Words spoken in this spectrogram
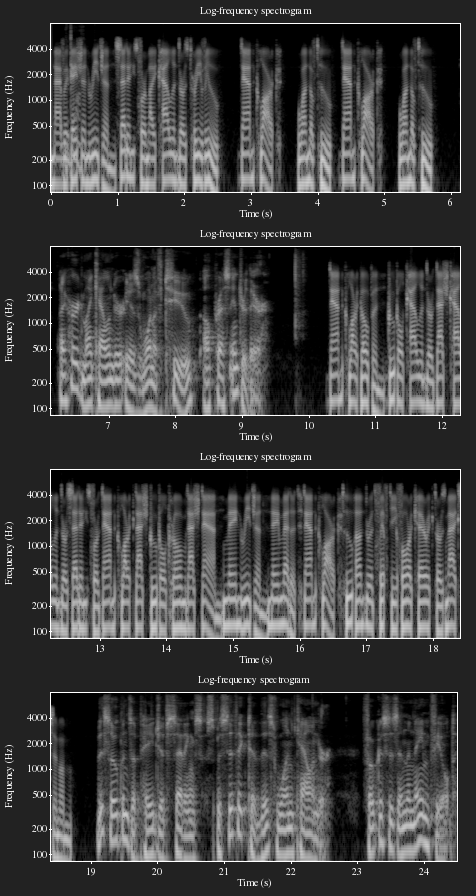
Navigation region. Settings for my calendars preview. Dan Clark. 1 of 2. Dan Clark. 1 of 2. I heard my calendar is one of two. I'll press Enter there. Dan Clark open. Google Calendar dash calendar settings for Dan Clark dash Google Chrome dash Dan. Main region. Name edit. Dan Clark. 254 characters maximum. This opens a page of settings specific to this one calendar. Focus is in the name field.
